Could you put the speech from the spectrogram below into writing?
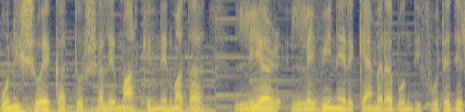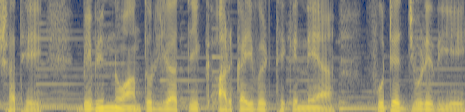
উনিশশো একাত্তর সালে মার্কিন নির্মাতা লিয়ার লেভিনের ক্যামেরাবন্দি ফুটেজের সাথে বিভিন্ন আন্তর্জাতিক আর্কাইভের থেকে নেয়া ফুটেজ জুড়ে দিয়ে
